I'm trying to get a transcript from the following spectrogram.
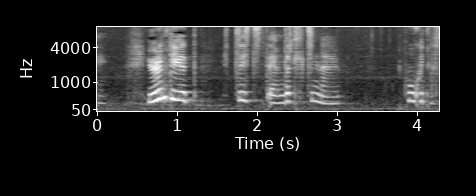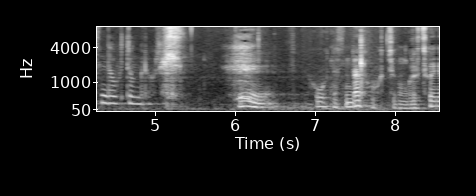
Тий. Ер нь тэгээд эцээ эцэд амьдрал чинь аа хүүхэд насндаа хүүхд өнгөрөх хэрэг. Тий. Хүүхэд насндаа л хүүхд чиг өнгөрөцгөө.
